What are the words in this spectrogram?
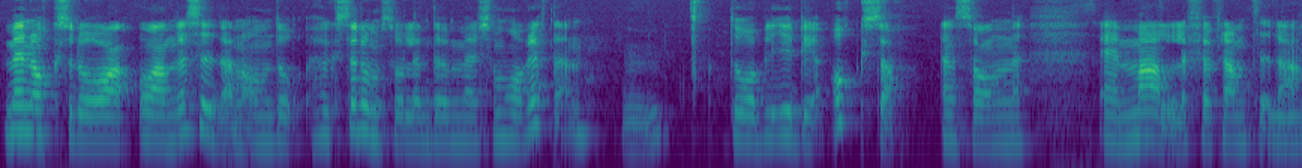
Men också då å andra sidan om då högsta domstolen dömer som hovrätten, då blir ju det också en sån mall för framtida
